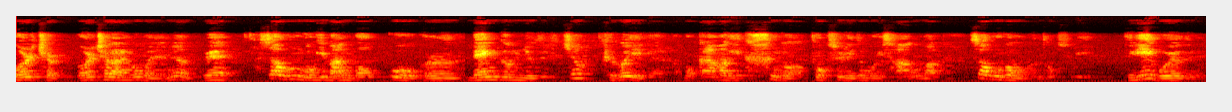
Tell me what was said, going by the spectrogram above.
벌처. 벌처라는 거 뭐냐면 왜 썩은 고기 막 먹고 그러는 맹금류들 있죠? 그거 얘기하는 거야. 뭐 까마귀 큰 거, 독수리도 뭐 이상하고 막 썩은 거 먹는 독수리들이 모여드는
